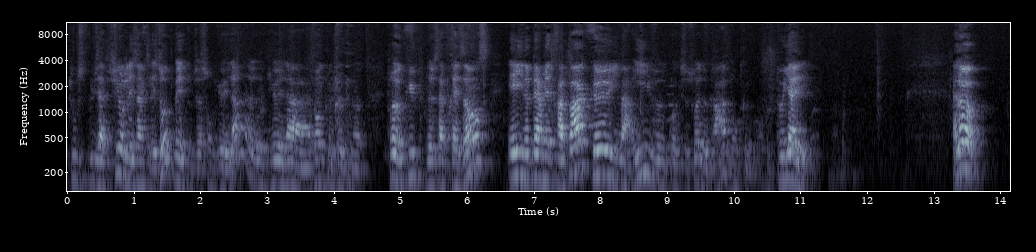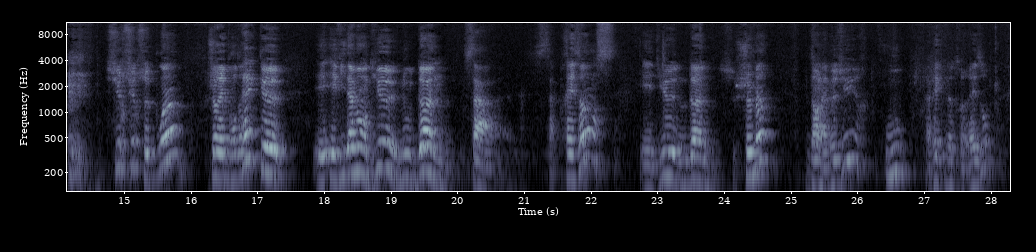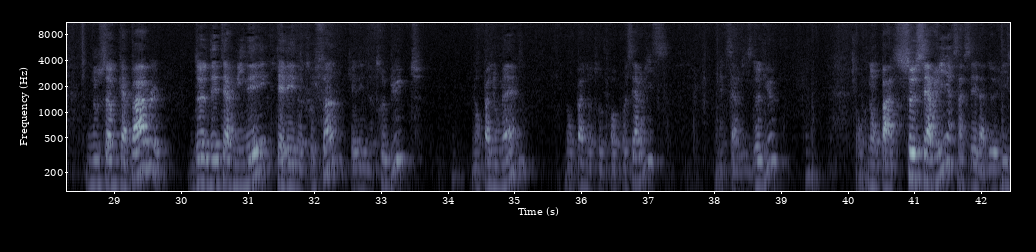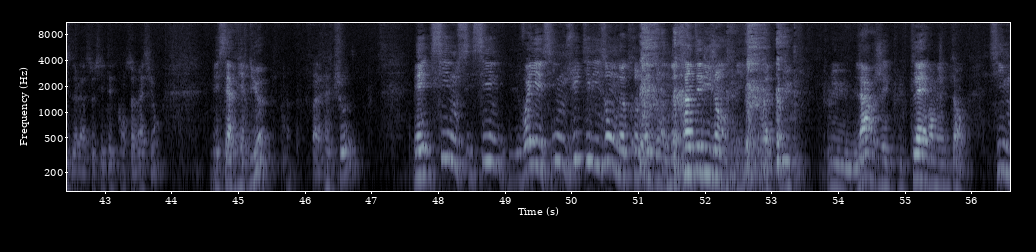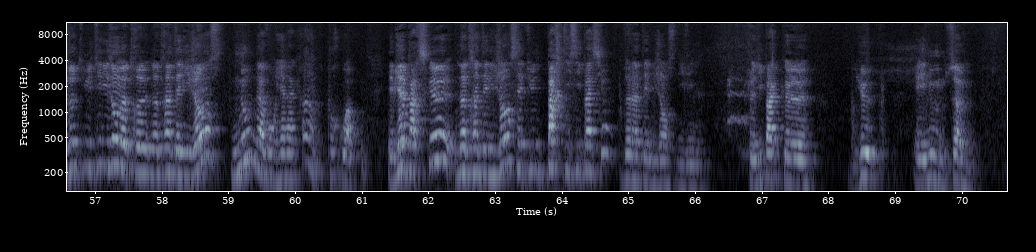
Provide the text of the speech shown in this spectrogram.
tous plus absurdes les uns que les autres, mais de toute façon Dieu est là. Euh, Dieu est là avant que je me préoccupe de sa présence, et il ne permettra pas qu'il m'arrive quoi que ce soit de grave, donc euh, je peux y aller. Alors, sur ce point, je répondrai que, évidemment, Dieu nous donne sa, présence et Dieu nous donne ce chemin dans la mesure où, avec notre raison, nous sommes capables de déterminer quelle est notre fin, quel est notre but, non pas nous-mêmes, non pas notre propre service, mais le service de Dieu. Donc non pas se servir, ça c'est la devise de la société de consommation, mais servir Dieu, pas la même chose. Mais si nous, si, voyez, si nous utilisons notre raison, notre intelligence, pour être plus, large et plus clair en même temps, si nous utilisons notre, notre intelligence, nous n'avons rien à craindre. Pourquoi? Eh bien parce que notre intelligence est une participation de l'intelligence divine. Je ne dis pas que Dieu et nous, nous sommes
